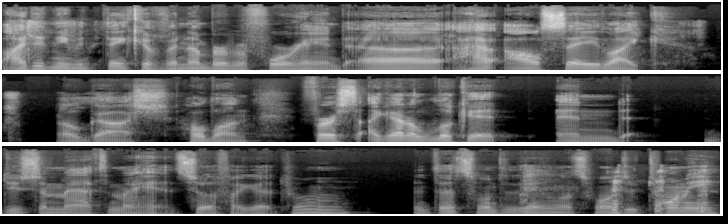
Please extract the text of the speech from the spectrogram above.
I didn't even think of a number beforehand. Uh I, I'll say like oh gosh, hold on. First I got to look at and do some math in my head. So if I got that's one to then that's one to 20,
